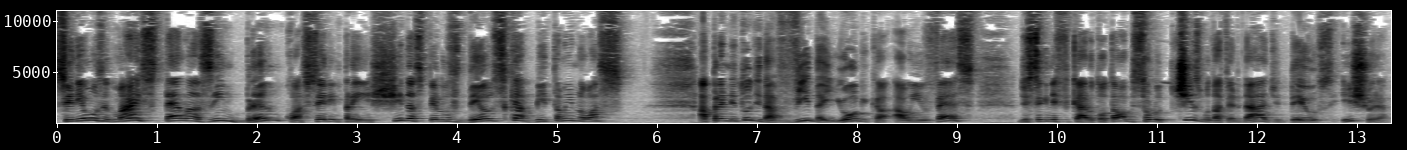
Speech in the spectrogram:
Seríamos mais telas em branco a serem preenchidas pelos deuses que habitam em nós. A plenitude da vida yógica, ao invés de significar o total absolutismo da verdade, Deus, Ishura,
